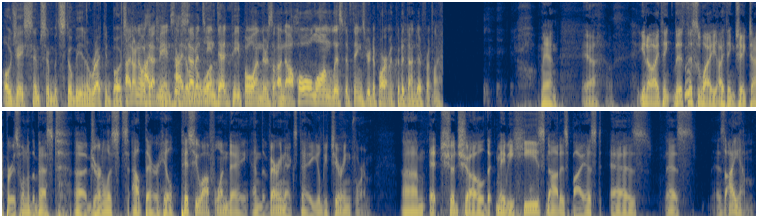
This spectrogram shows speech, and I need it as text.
O.J. Simpson would still be in the record books. I don't know what that means. I There's 17 dead people, and there's an, a whole long list of things your department could have done differently. Man, Yeah. You know, I think this this is why I think Jake Tapper is one of the best uh, journalists out there. He'll piss you off one day, and the very next day you'll be cheering for him. Um, it should show that maybe he's not as biased as as as I am.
